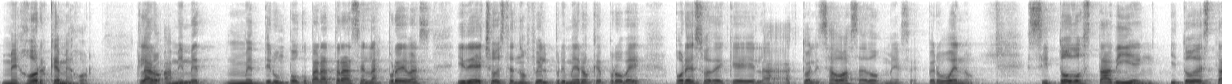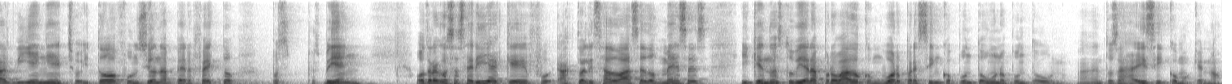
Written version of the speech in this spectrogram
mejor que mejor. Claro, a mí me, me, tiró un poco para atrás en las pruebas y de hecho este no fue el primero que probé por eso de que la actualizado hace dos meses. Pero bueno, si todo está bien y todo está bien hecho y todo funciona perfecto, pues, pues bien. Otra cosa sería que fue actualizado hace dos meses y que no estuviera probado con WordPress 5.1.1. ¿ah? Entonces ahí sí como que no,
